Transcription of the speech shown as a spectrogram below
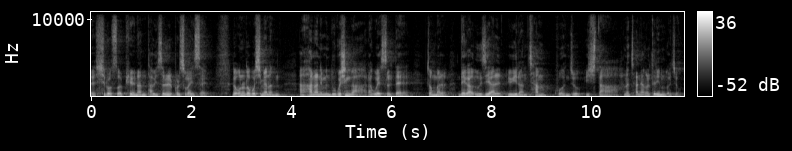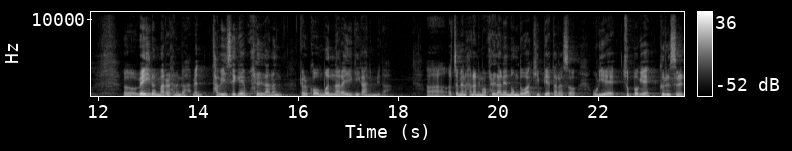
에, 시로서 표현한 다윗을 볼 수가 있어요. 근데 오늘도 보시면은 아, 하나님은 누구신가라고 했을 때 정말 내가 의지할 유일한 참 구원주이시다 하는 찬양을 드리는 거죠. 어, 왜 이런 말을 하는가 하면 다윗에게 환란은 결코 먼 나라 얘기가 아닙니다. 아, 어쩌면 하나님은 환란의 농도와 깊이에 따라서 우리의 축복의 그릇을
